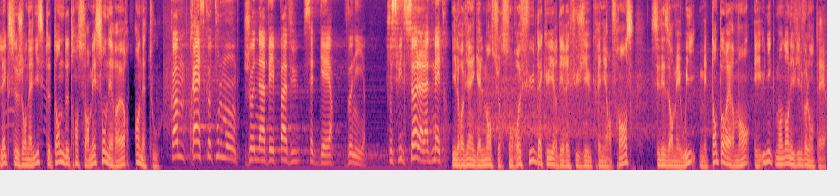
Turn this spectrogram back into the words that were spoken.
L'ex-journaliste tente de transformer son erreur en atout. Comme presque tout le monde, je n'avais pas vu cette guerre venir. Je suis le seul à l'admettre. Il revient également sur son refus d'accueillir des réfugiés ukrainiens en France. C'est désormais oui, mais temporairement et uniquement dans les villes volontaires.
